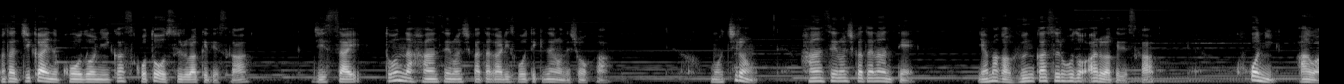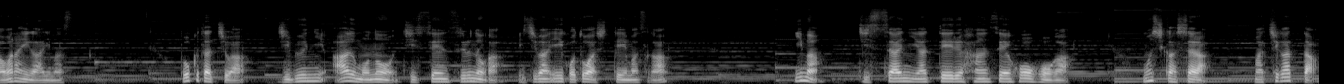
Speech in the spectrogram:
また次回の行動に活かすことをするわけですが、実際どんな反省の仕方が理想的なのでしょうか？もちろん、反省の仕方なんて山が噴火するほどあるわけですが、個々に合う合わないがあります。僕たちは自分に合うものを実践するのが一番いいことは知っていますが、今実際にやっている反省方法がもしかしたら間違った、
